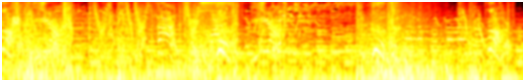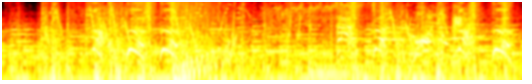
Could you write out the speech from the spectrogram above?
哈咿呀哈哈呀哈哈哈哈哈哈哈哈哈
